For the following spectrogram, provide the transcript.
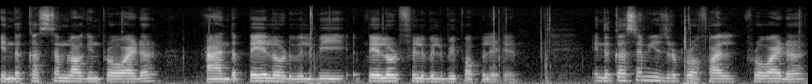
in the custom login provider and the payload will be payload field will be populated. In the custom user profile provider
